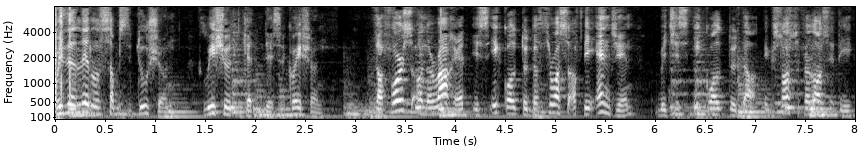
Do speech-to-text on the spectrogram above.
With a little substitution, we should get this equation. The force on a rocket is equal to the thrust of the engine, which is equal to the exhaust velocity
